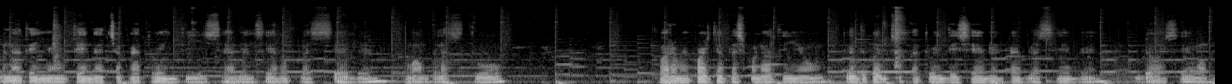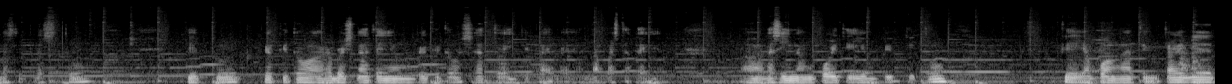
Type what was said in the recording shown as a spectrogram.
pa natin yung 10 at saka 27 0 plus 7 1 plus 2 para may part na plus po natin yung 25 tsaka 27, 5 plus 7, 12, 1 plus 2 plus 2, 52, 52, uh, reverse natin yung 52 sa 25, ayan, lapas na tayo. Uh, kasi ng 40 yung 52. Okay, yan po ang ating target.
